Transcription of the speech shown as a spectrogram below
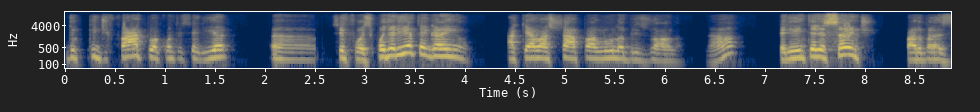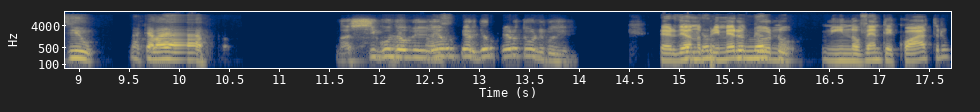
do que de fato aconteceria uh, se fosse. Poderia ter ganho aquela chapa Lula-Brizola. Né? Seria interessante para o Brasil naquela época. Mas, segundo eu me lembro, perdeu no primeiro turno, inclusive. Perdeu, perdeu no, primeiro, no primeiro turno, turno em 94,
